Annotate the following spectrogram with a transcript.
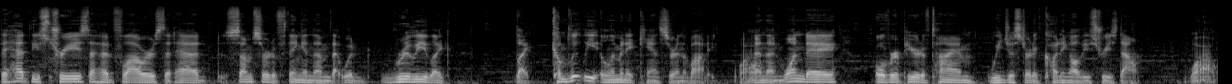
They had these trees that had flowers that had some sort of thing in them that would really like like completely eliminate cancer in the body. Wow. And then one day, over a period of time, we just started cutting all these trees down. Wow.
